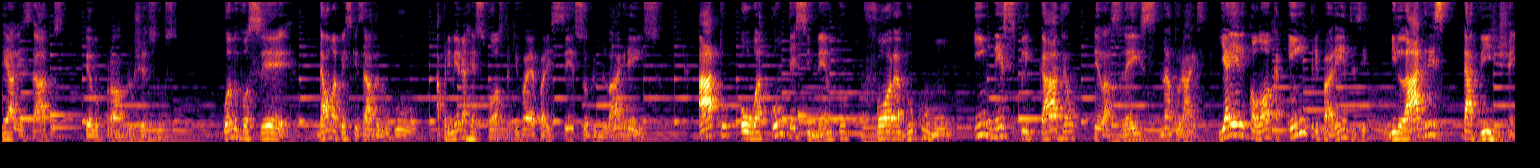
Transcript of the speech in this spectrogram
realizados pelo próprio Jesus. Quando você dá uma pesquisada no Google, a primeira resposta que vai aparecer sobre o milagre é isso: ato ou acontecimento fora do comum, inexplicável pelas leis naturais. E aí ele coloca entre parênteses milagres da Virgem.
